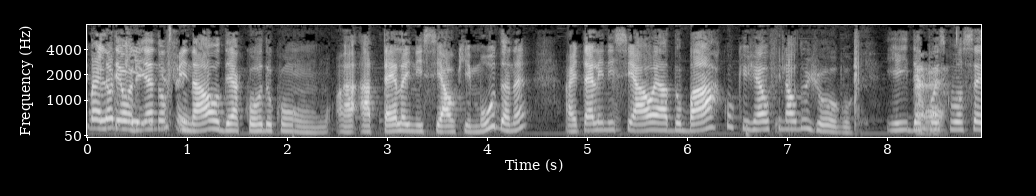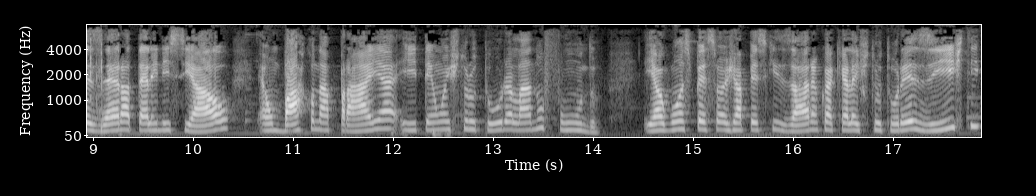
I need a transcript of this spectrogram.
Melhor teoria que- no final, de acordo com a, a tela inicial que muda, né? A tela inicial é a do barco, que já é o final do jogo. E depois É. que você zera a tela inicial, é um barco na praia e tem uma estrutura lá no fundo. E algumas pessoas já pesquisaram que aquela estrutura existe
